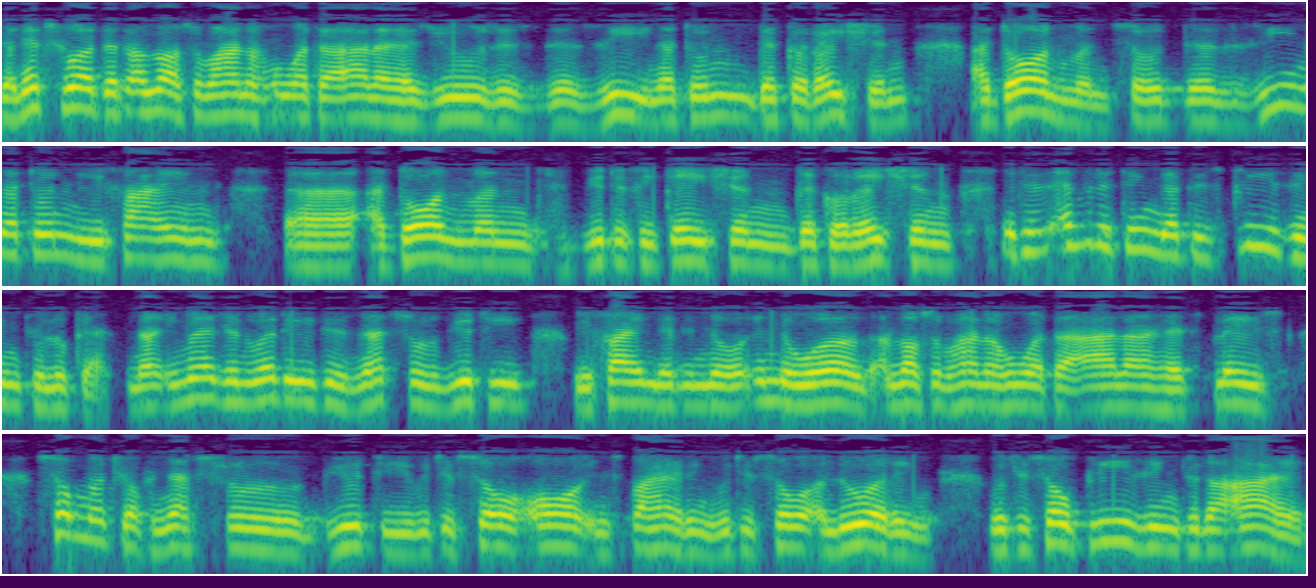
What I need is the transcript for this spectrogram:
The next word that Allah subhanahu wa ta'ala has used is the zinatun, decoration, adornment. So the zinatun we find uh, adornment, beautification, decoration. It is everything that is pleasing to look at. Now imagine whether it is natural beauty. We find that in the, in the world, Allah subhanahu wa ta'ala has placed so much of natural beauty, which is so awe-inspiring, which is so alluring, which is so pleasing to the eye.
